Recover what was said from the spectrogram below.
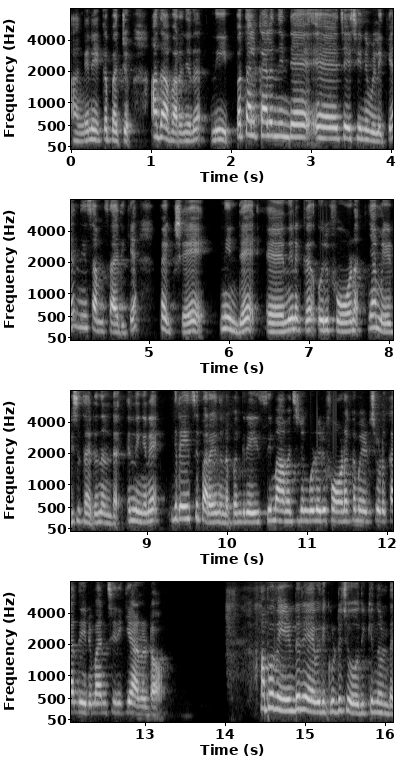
അങ്ങനെയൊക്കെ പറ്റും. അതാ പറഞ്ഞത് നീ ഇപ്പൊ തൽക്കാലം നിന്റെ ചേച്ചീനെ വിളിക്കുക നീ സംസാരിക്കുക പക്ഷേ നിന്റെ നിനക്ക് ഒരു ഫോണ് ഞാൻ മേടിച്ചു തരുന്നുണ്ട്. എന്നിങ്ങനെ ഗ്രേസി പറയുന്നുണ്ട്. അപ്പം ഗ്രേസി മാമച്ചനും കൂടെ ഒരു ഫോണൊക്കെ മേടിച്ചു കൊടുക്കാൻ തീരുമാനിച്ചിരിക്കുകയാണ് കേട്ടോ അപ്പൊ വീണ്ടും രേവതിക്കുട്ടി ചോദിക്കുന്നുണ്ട്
